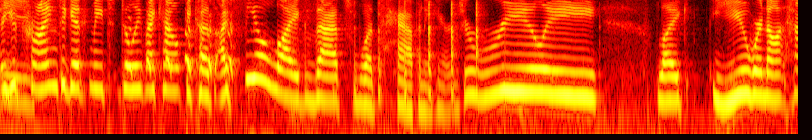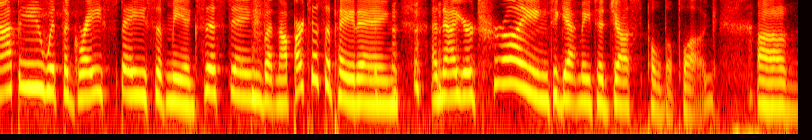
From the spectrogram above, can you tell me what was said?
are you trying to get me to delete my account? Because I feel like that's what's happening here. You're really like you were not happy with the gray space of me existing but not participating and now you're trying to get me to just pull the plug um,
